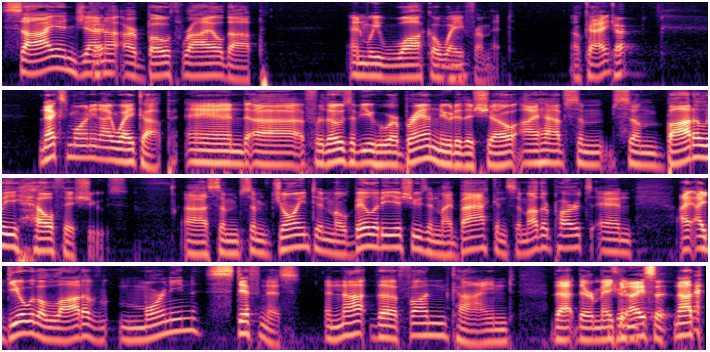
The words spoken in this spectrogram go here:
Cy and Jenna are both riled up, and we walk away from it. Okay? Okay. Next morning, I wake up, and uh, for those of you who are brand new to this show, I have some some bodily health issues, uh, some some joint and mobility issues in my back and some other parts, and I, I deal with a lot of morning stiffness, and not the fun kind that they're making. ice it. Not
